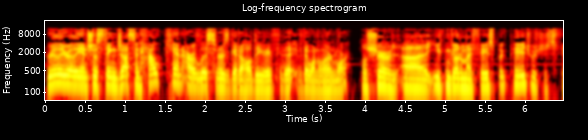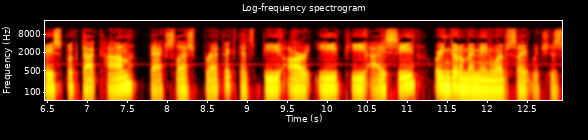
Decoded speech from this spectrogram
Really, really interesting. Justin, how can our listeners get a hold of you if they, if they want to learn more? Well, sure. Uh, you can go to my Facebook page, which is facebook.com backslash Brepic. That's B R E P I C. Or you can go to my main website, which is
